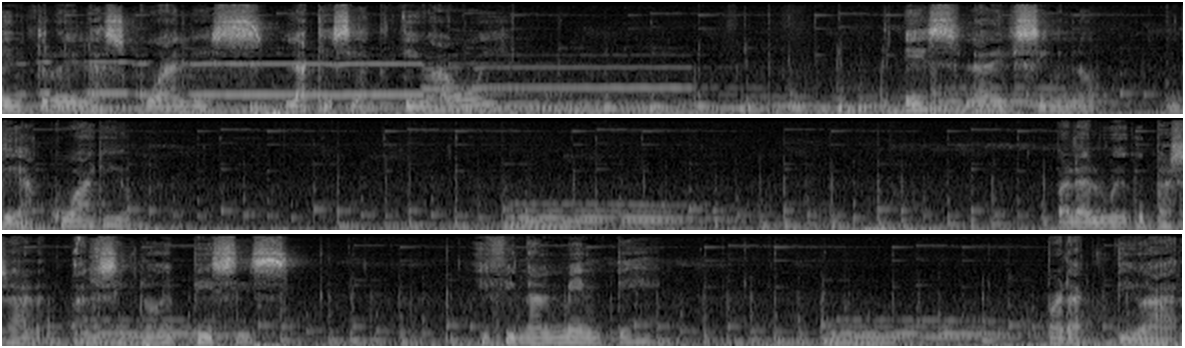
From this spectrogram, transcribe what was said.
Dentro de las cuales la que se activa hoy es la del signo de Acuario. para luego pasar al signo de Pisces y finalmente para activar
